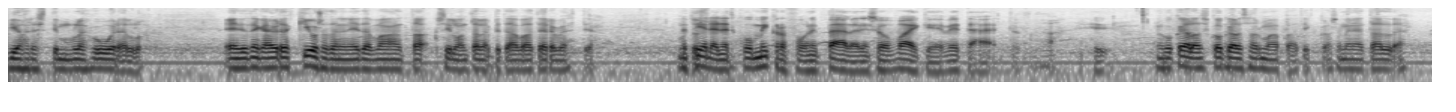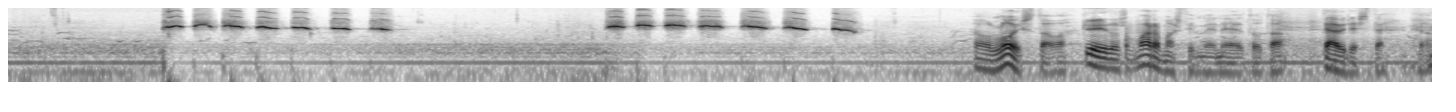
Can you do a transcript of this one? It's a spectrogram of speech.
vihaisesti mulle huudellut. En tietenkään yritä kiusata niitä, vaan että silloin tällä pitää vaan tervehtiä. Mä tiedän, että kun on mikrofoni päällä, niin se on vaikea vetää. Että, tota, ei... No kokeillaan, kokeillaan harmaa päätikkaa, se menee tälleen. Se on loistava. Kiitos. Varmasti menee tota, täydestä ja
